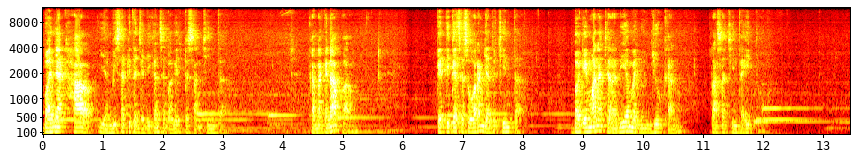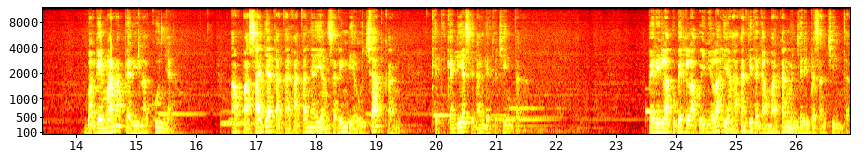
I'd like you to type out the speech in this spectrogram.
Banyak hal yang bisa kita jadikan sebagai pesan cinta. Karena kenapa? Ketika seseorang jatuh cinta, bagaimana cara dia menunjukkan rasa cinta itu? Bagaimana perilakunya? Apa saja kata-katanya yang sering dia ucapkan ketika dia sedang jatuh cinta. Perilaku-perilaku inilah yang akan kita gambarkan menjadi pesan cinta.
